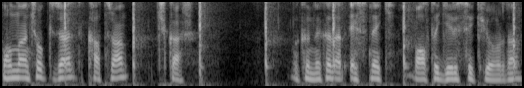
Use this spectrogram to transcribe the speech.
Ondan çok güzel katran çıkar. Bakın ne kadar esnek. Balta geri sekiyor oradan.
